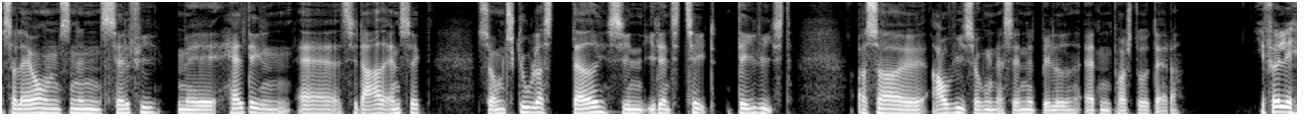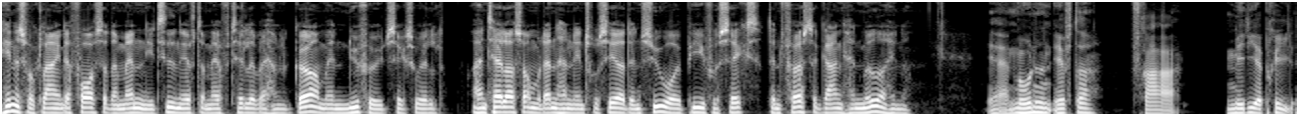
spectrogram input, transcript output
så laver hun sådan en selfie med halvdelen af sit eget ansigt, så hun skjuler stadig sin identitet delvist. Og så øh, afviser hun at sende et billede af den påståede datter. Ifølge hendes forklaring, der fortsætter manden i tiden efter med at fortælle, hvad han gør med en nyfødt seksuelt. Og han taler også om, hvordan han introducerer den syvårige pige for sex den første gang, han møder hende. Ja, måneden efter, fra midt i april,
